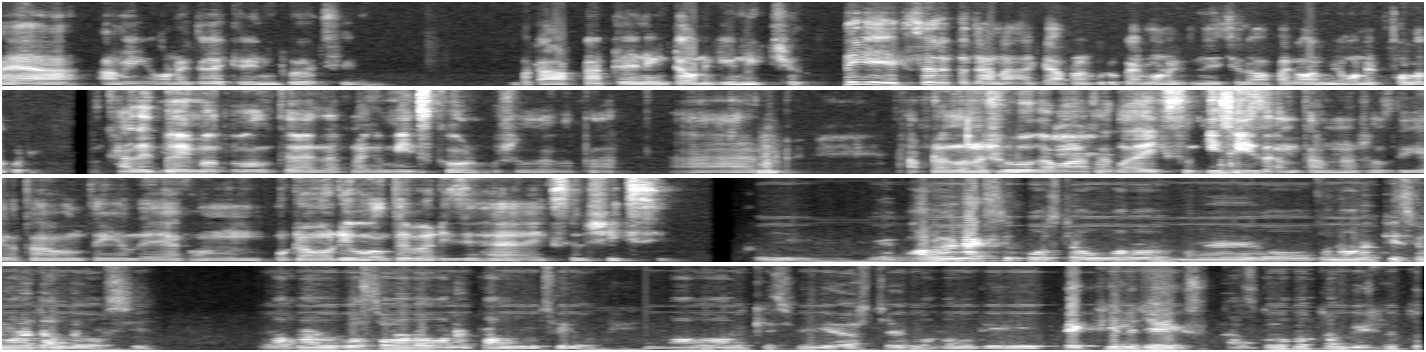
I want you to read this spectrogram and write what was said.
ভাইয়া আমি অনেক জায়গায় ট্রেনিং করেছি বাট আপনার ট্রেনিংটা অনেক ইউনিক ছিল। এই এক্সেল এটা জানা আর কি আপনার গ্রুপে আমি অনেকদিন ছিল আপনাকে আমি অনেক ফলো করি। খালিদ ভাই মতো বলতে আপনাকে মিস করব সোজা কথা। আর আপনার জন্য শুভকামনা থাকলে। এক্সেল কিছুই জানতাম না সত্যি কথা বলতে গেলে। এখন মোটামুটি বলতে পারি যে হ্যাঁ এক্সেল শিখছি। ভালোই লাগছে কোর্সটা ওভারঅল মানে অনেক কিছু মানে জানতে পারছি। আপনার উপস্থাপনাটা অনেক প্রাঞ্জল ছিল আর কি। আমার অনেক কিছু ইয়ে আসছে। মোটামুটি প্র্যাকটিক্যালি যে কাজগুলো করতাম, বিশেষত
